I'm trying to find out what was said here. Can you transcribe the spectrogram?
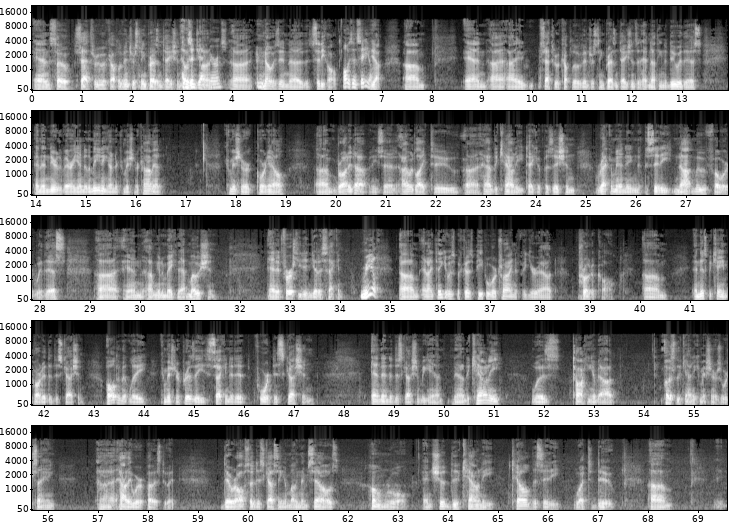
And so sat through a couple of interesting presentations. That was in Jack on- Durrance? Uh, no, it was in uh, the City Hall. Oh, it was in City Hall. Yeah. Um, and uh, I sat through a couple of interesting presentations that had nothing to do with this. And then near the very end of the meeting, under Commissioner comment, Commissioner Cornell um, brought it up and he said, I would like to uh, have the county take a position recommending that the city not move forward with this. Uh, and I'm going to make that motion. And at first, he didn't get a second. Really? Um, and I think it was because people were trying to figure out protocol. Um, and this became part of the discussion. Ultimately, Commissioner Prizzi seconded it for discussion, and then the discussion began. Now, the county was talking about, most of the county commissioners were saying uh, how they were opposed to it. They were also discussing among themselves home rule and should the county tell the city what to do. Um,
